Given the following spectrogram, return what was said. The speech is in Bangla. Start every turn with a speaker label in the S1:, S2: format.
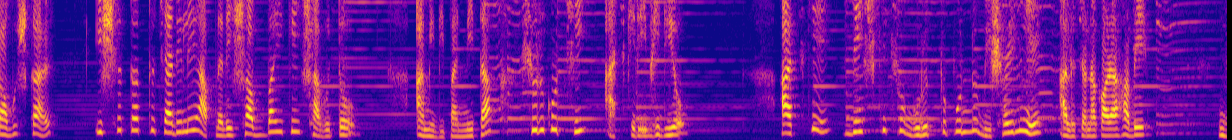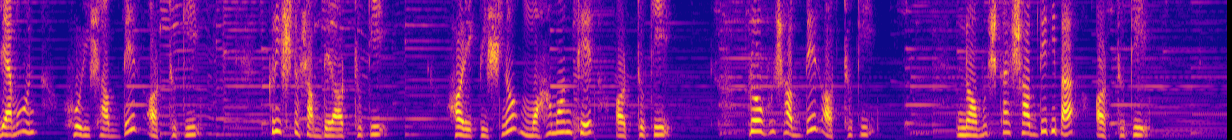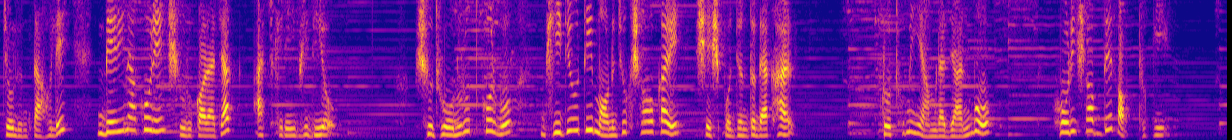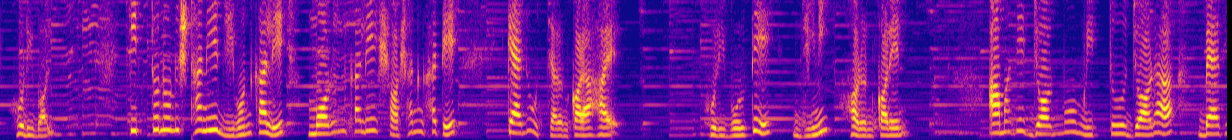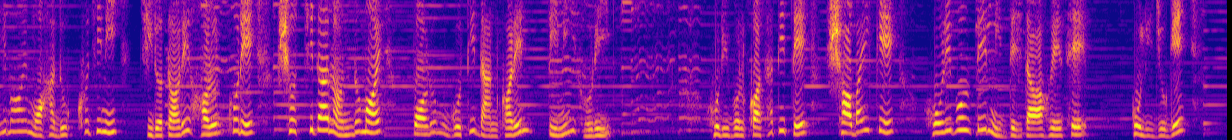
S1: নমস্কার ঈশ্বরতত্ত্ব চ্যানেলে আপনাদের সবাইকে স্বাগত আমি দীপান্বিতা শুরু করছি আজকের এই ভিডিও আজকে বেশ কিছু গুরুত্বপূর্ণ বিষয় নিয়ে আলোচনা করা হবে যেমন হরি শব্দের অর্থ কী কৃষ্ণ শব্দের অর্থ কী হরে কৃষ্ণ মহামন্ত্রের অর্থ কী প্রভু শব্দের অর্থ কী নমস্কার শব্দেরই বা অর্থ কী চলুন তাহলে দেরি না করে শুরু করা যাক আজকের এই ভিডিও শুধু অনুরোধ করব ভিডিওটি মনোযোগ সহকারে শেষ পর্যন্ত দেখার প্রথমেই আমরা জানব হরি শব্দের অর্থ কী বল কীর্তন অনুষ্ঠানে জীবনকালে মরণকালে শ্মশান ঘাটে কেন উচ্চারণ করা হয় হরি বলতে যিনি হরণ করেন আমাদের জন্ম মৃত্যু জরা ব্যাধিময় মহাদুঃখ যিনি চিরতরে হরণ করে সচ্চিদানন্দময় পরম গতি দান করেন তিনি হরি হরিবোল কথাটিতে সবাইকে হরি বলতে নির্দেশ দেওয়া হয়েছে কলিযুগে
